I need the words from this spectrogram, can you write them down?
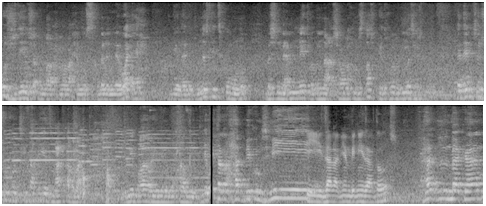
موجدين إن شاء الله الرحمن الرحيم مستقبلا اللوائح ديال هذوك الناس اللي تكونوا باش المعمل اللي يطلب لنا 10 ولا 15 يدخلوا الناس يخدموا كذلك تنشوفوا اتفاقيات مع الأربعة. اللي بغاو يديروا مقاولين اللي نرحب بكم جميع la bienvenida a todos. هذا المكان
